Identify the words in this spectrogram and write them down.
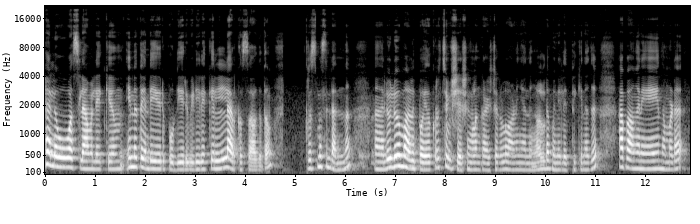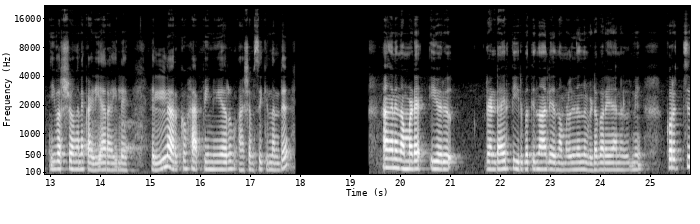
ഹലോ അസ്സാം വലൈക്കും ഇന്നത്തെ എന്റെ ഈ ഒരു പുതിയൊരു വീഡിയോയിലേക്ക് എല്ലാവർക്കും സ്വാഗതം. ക്രിസ്മസിന്റെ അന്ന് ലുലു മാളിൽ പോയ കുറച്ച് വിശേഷങ്ങളും കാഴ്ചകളുമാണ് ഞാൻ നിങ്ങളുടെ മുന്നിൽ എത്തിക്കുന്നത്. അപ്പോൾ അങ്ങനെ നമ്മുടെ ഈ വർഷം അങ്ങനെ കഴിയാറായില്ലേ? എല്ലാവർക്കും ഹാപ്പി ന്യൂ ഇയറും ആശംസിക്കുന്നുണ്ട്. അങ്ങനെ നമ്മുടെ ഈ ഒരു രണ്ടായിരത്തി ഇരുപത്തിനാല് നമ്മളിൽ നിന്ന് വിട പറയാനുള്ള കുറച്ച്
